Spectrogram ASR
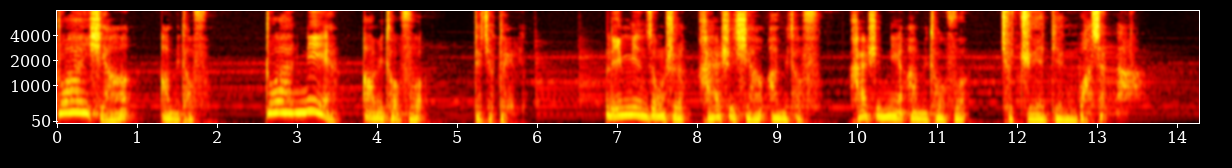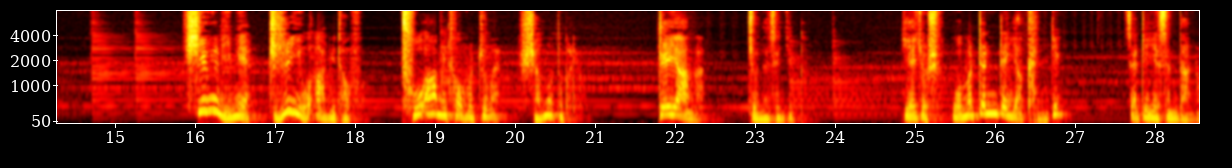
专想阿弥陀佛。专念阿弥陀佛，这就对了。临命终时还是想阿弥陀佛，还是念阿弥陀佛，就决定往生了。心里面只有阿弥陀佛，除阿弥陀佛之外什么都不留。这样啊，就能生净土。也就是我们真正要肯定，在这一生当中，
